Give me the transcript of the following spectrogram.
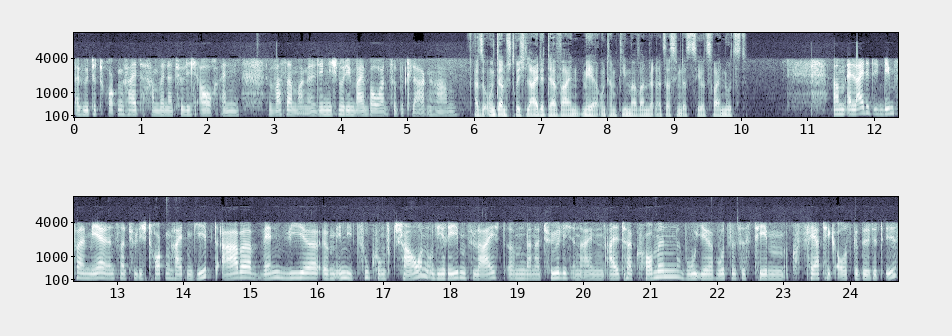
erhöhte Trockenheit haben wir natürlich auch einen Wassermangel, den nicht nur den Weinbauern zu beklagen haben. Also unterm Strich leidet der Wein mehr unterm Klimawandel, als dass ihm das CO2 nutzt. Ähm, er leidet in dem Fall mehr, wenn es natürlich Trockenheiten gibt. Aber wenn wir ähm, in die Zukunft schauen und die Reben vielleicht ähm, dann natürlich in ein Alter kommen, wo ihr Wurzelsystem fertig ausgebildet ist,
